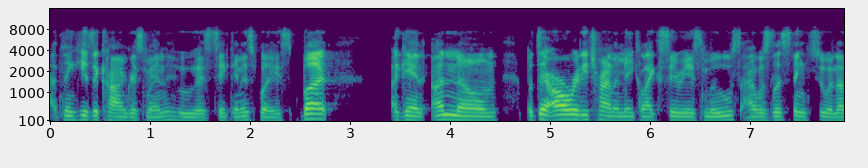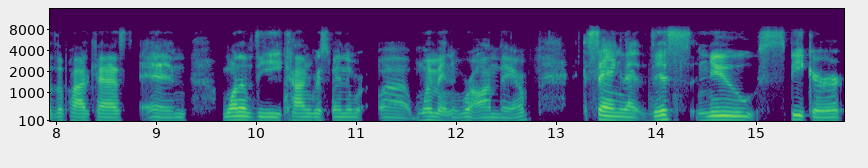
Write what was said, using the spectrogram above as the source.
I think he's a congressman who has taken his place, but again, unknown. But they're already trying to make like serious moves. I was listening to another podcast, and one of the congressmen, uh, women, were on there saying that this new speaker,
